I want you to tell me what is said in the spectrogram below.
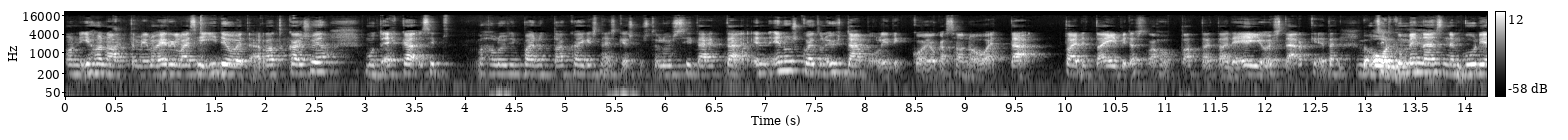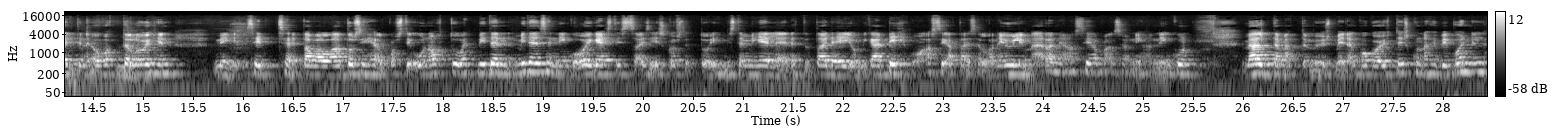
on ihanaa, että meillä on erilaisia ideoita ja ratkaisuja, mutta ehkä sitten mä haluaisin painottaa kaikissa näissä keskusteluissa sitä, että en, en usko, että on yhtään poliitikkoa, joka sanoo, että taidetta ei pitäisi rahoittaa tai taide ei olisi tärkeää. Mutta sitten kun mennään sinne budjettineuvotteluihin, niin sit se tavallaan tosi helposti unohtuu, että miten, miten se niinku oikeasti saisi iskostettua ihmisten mieleen, että taide ei ole mikään pehmo-asia tai sellainen ylimääräinen asia, vaan se on ihan niinku välttämättömyys meidän koko yhteiskunnan hyvinvoinnille.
